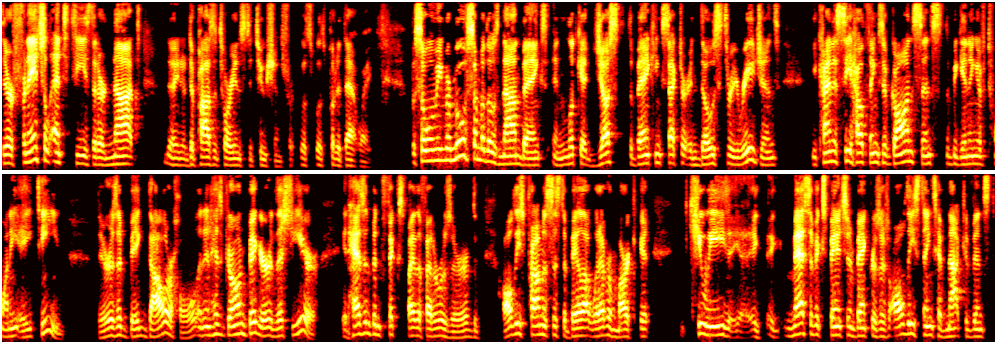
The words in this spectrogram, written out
they're financial entities that are not you know depository institutions for, let's let's put it that way. But so when we remove some of those non-banks and look at just the banking sector in those three regions you kind of see how things have gone since the beginning of 2018. There is a big dollar hole, and it has grown bigger this year. It hasn't been fixed by the Federal Reserve. All these promises to bail out whatever market, QE, massive expansion of bank reserves, all these things have not convinced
